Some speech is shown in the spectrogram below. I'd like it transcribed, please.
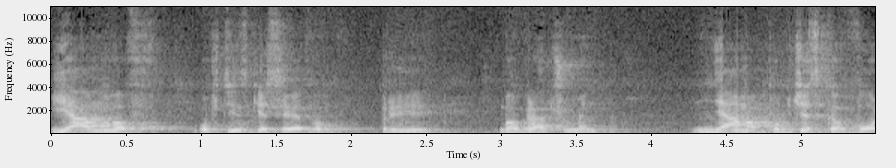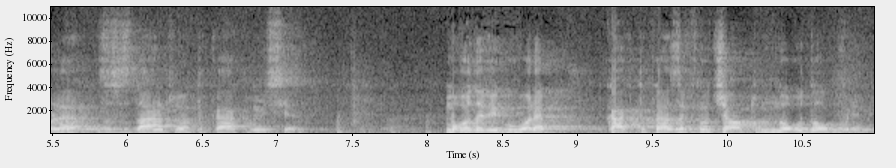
явно в Общинския съвет в, при, в град Шумен няма политическа воля за създаването на такава комисия. Мога да ви говоря, както казах в началото, много дълго време.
